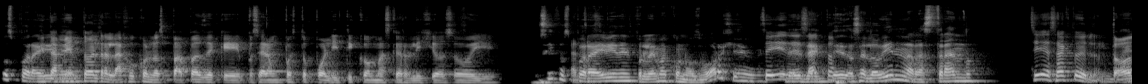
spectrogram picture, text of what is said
Pues por ahí. Y también todo el relajo con los papas de que pues era un puesto político más que religioso y Sí, pues por Entonces- ahí viene el problema con los Borgia. güey. Sí, Desde- exacto. o sea, lo vienen arrastrando. Sí, exacto. Y todos Bueno.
